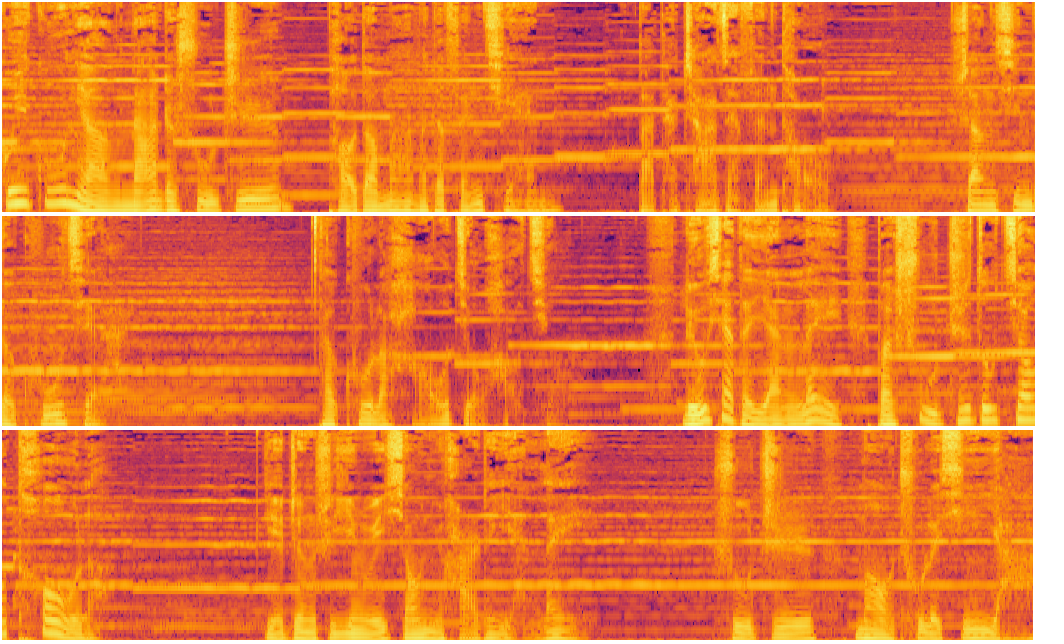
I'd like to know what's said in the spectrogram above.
灰姑娘拿着树枝跑到妈妈的坟前把它插在坟头伤心的哭起来。她哭了好久好久流下的眼泪把树枝都浇透了也正是因为小女孩的眼泪树枝冒出了新芽。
